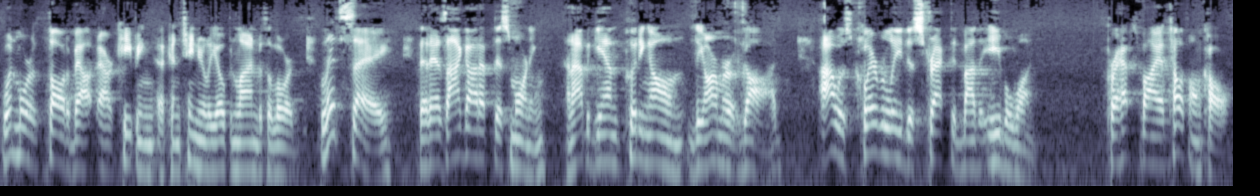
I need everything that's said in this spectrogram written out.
One more thought about our keeping a continually open line with the Lord. Let's say that as I got up this morning and I began putting on the armor of God, I was cleverly distracted by the evil one. Perhaps by a telephone call.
